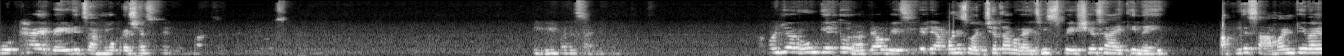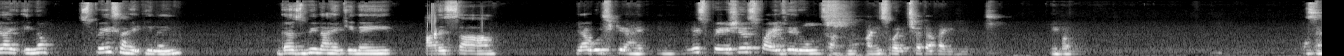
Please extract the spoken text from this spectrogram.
मोठा आहे बेड चांगला प्रशस्त आहे दोन माणसांसाठी व्यवस्थित आहे टीव्ही मध्ये सांगितलं आपण जेव्हा रूम घेतो ना तेव्हा बेसिकली आपण स्वच्छता बघायची स्पेशियस आहे की नाही? आपले सामान ठेवायला इनफ स्पेस आहे की नाही? डस्टबिन आहे की नाही? आरसा या गोष्टी आहेत की नाही. म्हणजे स्पेशियस पाहिजे रूम चांगलं आणि स्वच्छता पाहिजे. हे बघ. असं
